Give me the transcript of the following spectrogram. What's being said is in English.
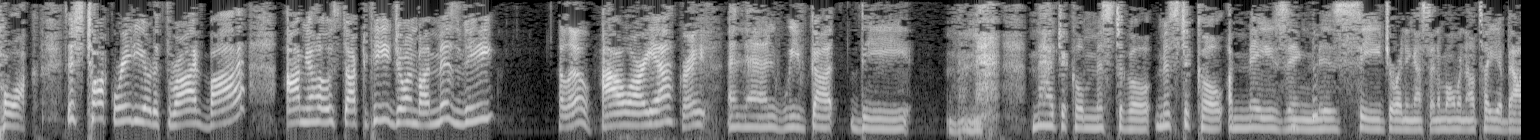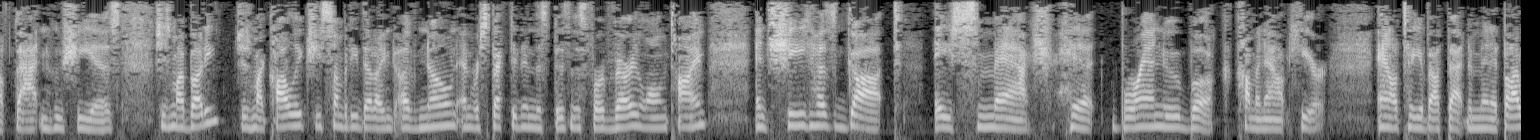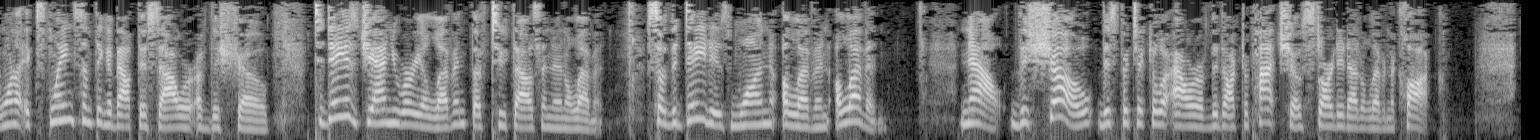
talk. This talk radio to thrive by. I'm your host, Dr. P, joined by Ms. V. Hello. How are you? Great. And then we've got the magical, mystical, mystical, amazing Ms. C joining us in a moment. I'll tell you about that and who she is. She's my buddy. She's my colleague. She's somebody that I, I've known and respected in this business for a very long time. And she has got a smash hit brand new book coming out here. And I'll tell you about that in a minute. But I want to explain something about this hour of the show. Today is January 11th of 2011. So the date is 1-11-11. Now, the show, this particular hour of the Dr. Pat show started at 11 o'clock.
